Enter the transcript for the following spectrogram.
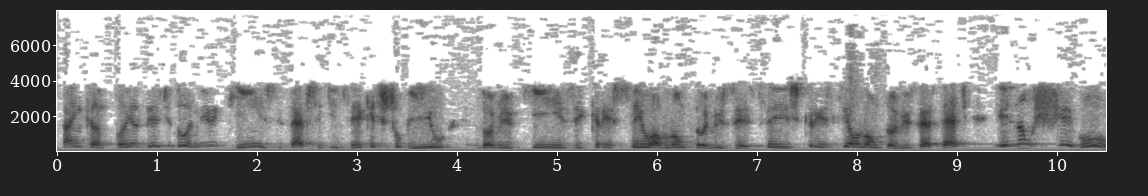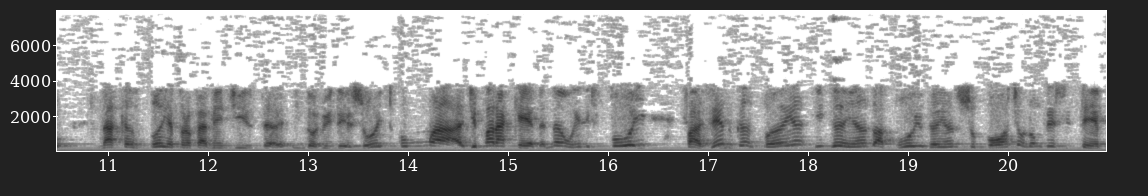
está em campanha desde 2015, deve-se dizer que ele subiu em 2015, cresceu ao longo de 2016, cresceu ao longo de 2017, ele não chegou na campanha propriamente dita em 2018 como uma de paraquedas. Não, ele foi fazendo campanha e ganhando apoio, ganhando suporte ao longo desse tempo.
